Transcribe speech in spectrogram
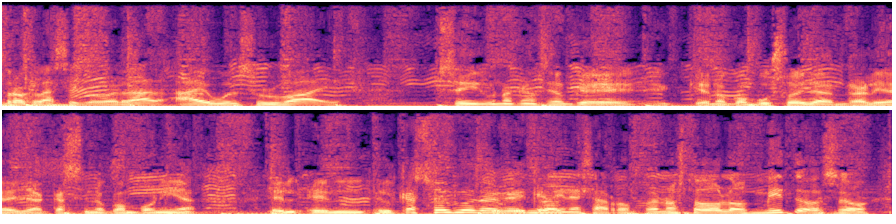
Otro clásico, ¿verdad? I Will Survive. Sí, una canción que, que no compuso ella, en realidad ella casi no componía. El, el- el caso de Gloria ¿Tú qué, Gaynor... vienes a rompernos todos los mitos? O...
